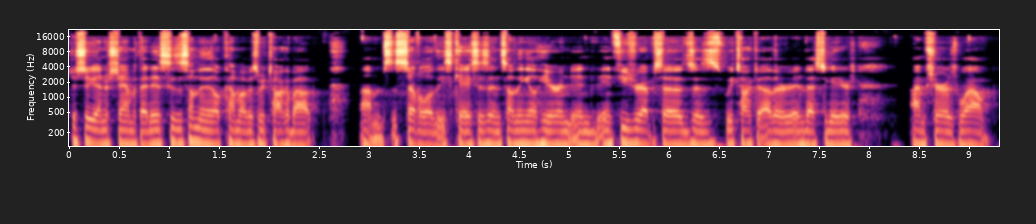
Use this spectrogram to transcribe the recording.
just so you understand what that is, because it's something that'll come up as we talk about um, several of these cases and something you'll hear in, in, in future episodes as we talk to other investigators, I'm sure as well.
